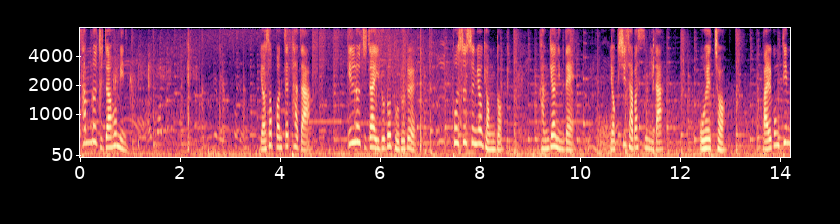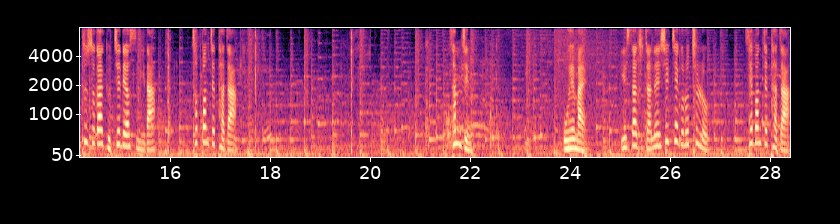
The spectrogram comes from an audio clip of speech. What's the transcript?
3루 주자 호민. 여섯 번째 타자. 1루 주자 2루로 도루를 포수 승효 경도. 강견인데 역시 잡았습니다. 5회 초. 말공팀 투수가 교체되었습니다. 첫 번째 타자. 삼진. 5회 말. 1사 주자는 실책으로 출루. 세 번째 타자.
